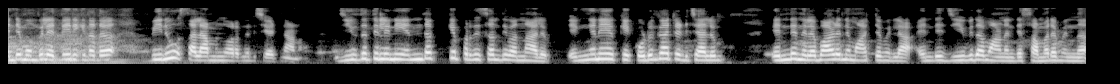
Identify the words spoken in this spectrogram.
എന്റെ മുമ്പിൽ എത്തിയിരിക്കുന്നത് ബിനു സലാം എന്ന് പറയുന്നൊരു ചേട്ടനാണ്. ജീവിതത്തിൽ ഇനി എന്തൊക്കെ പ്രതിസന്ധി വന്നാലും എങ്ങനെയൊക്കെ കൊടുങ്കാറ്റടിച്ചാലും എന്റെ നിലപാടിന് മാറ്റമില്ല എന്റെ ജീവിതമാണ് എന്റെ സമരമെന്ന്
